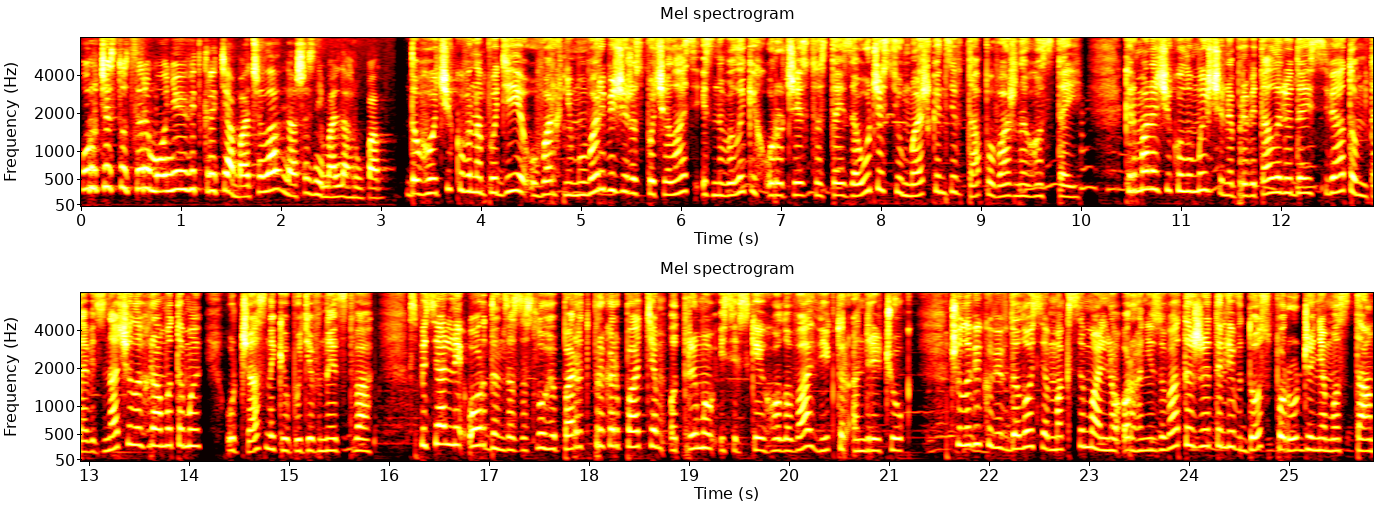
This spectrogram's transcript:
Урочисту церемонію відкриття бачила наша знімальна група. Довгоочікувана подія у верхньому Вербіжі розпочалась із невеликих урочистостей за участю мешканців та поважних гостей. Керманичі Коломийщини привітали людей з святом та відзначили грамотами учасників будівництва. Спеціальний орден за заслуги перед Прикарпаттям отримав і сільський голова Віктор Андрійчук. Чоловікові вдалося максимально організувати жителів до спорудження моста,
